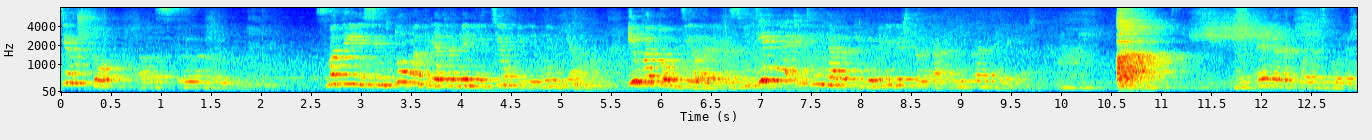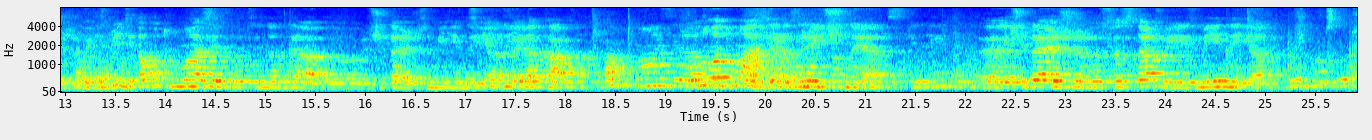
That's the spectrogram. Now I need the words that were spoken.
тем, что э, э, смотрели симптомы при отравлении тем или иным ядом. И потом делали разведение этим ядом и говорили, что это уникальное лекарство. Это такое зло лежит на извините, а вот в мазях вот иногда э, считаешь змеиный яд. Это как? А? Ну вот мази различные. Э, Читаешь э, состав и змеиный яд. Ни в коем случае.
